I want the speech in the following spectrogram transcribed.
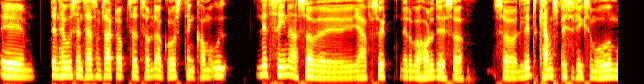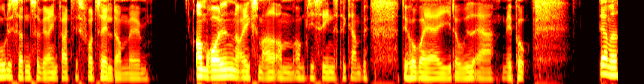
Øh, den her udsendelse er som sagt optaget 12. august. Den kommer ud lidt senere, så øh, jeg har forsøgt netop at holde det så, så lidt kampspecifikt som overhovedet muligt, sådan, så vi rent faktisk får talt om... Øh, om rollen, og ikke så meget om, om de seneste kampe. Det håber jeg, at I derude er med på. Dermed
